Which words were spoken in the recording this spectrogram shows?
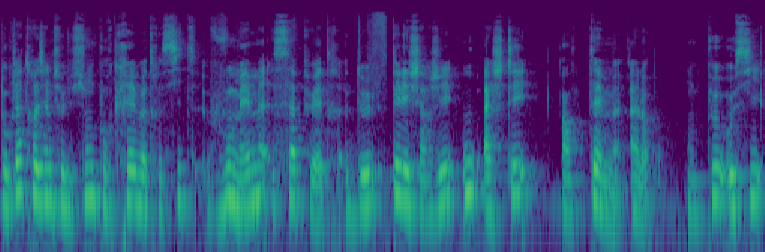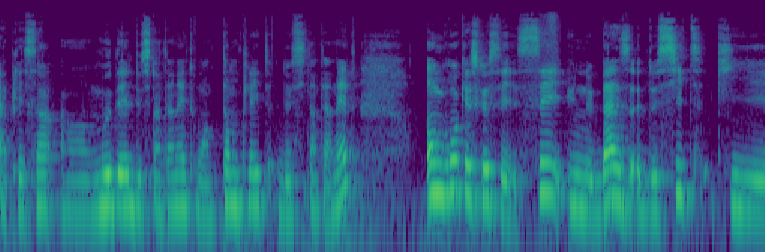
Donc la troisième solution pour créer votre site vous-même, ça peut être de télécharger ou acheter un thème. Alors, on peut aussi appeler ça un modèle de site internet ou un template de site internet. En gros, qu'est-ce que c'est? C'est une base de site qui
